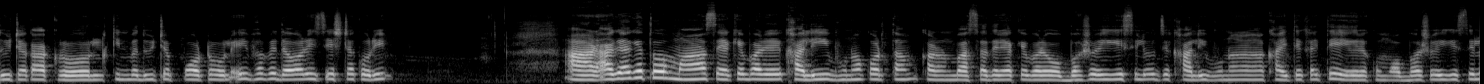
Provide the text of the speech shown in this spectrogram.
দুইটা কাঁকরোল কিংবা দুইটা পটল এইভাবে দেওয়ারই চেষ্টা করি। আর আগে আগে তো মাছ একেবারে খালি ভুনা করতাম, কারণ বাচ্চাদের একেবারে অভ্যাস হয়ে গেছিল যে খালি ভুনা খাইতে খাইতে এরকম অভ্যাস হয়ে গেছিল।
